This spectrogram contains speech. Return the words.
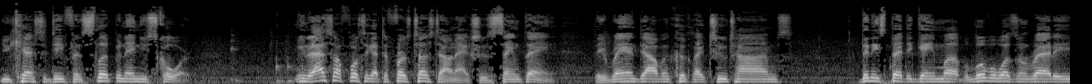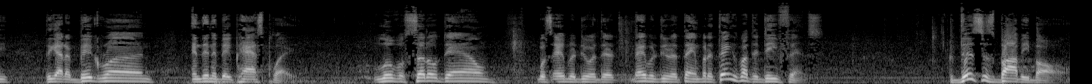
You catch the defense slipping, and you score. You know, that's how force they got the first touchdown, actually. It's the same thing. They ran Dalvin Cook like two times. Then he sped the game up. Louisville wasn't ready. They got a big run and then a big pass play. Louisville settled down, was able to do their able to do their thing. But the thing about the defense, this is Bobby Ball.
